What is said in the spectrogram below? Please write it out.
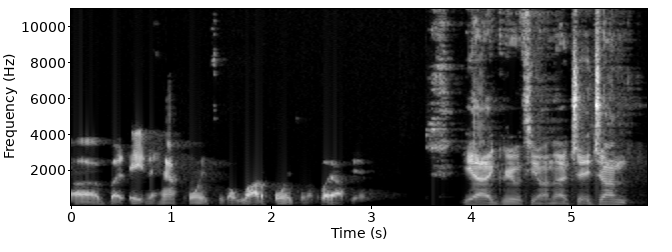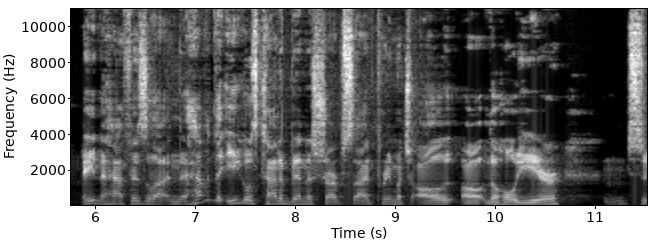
Uh, but eight and a half points is a lot of points in a playoff game. Yeah, I agree with you on that, Jay. John, eight and a half is a lot, and haven't the Eagles kind of been a sharp side pretty much all all the whole year? Mm-hmm. So,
